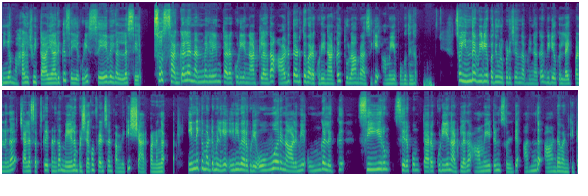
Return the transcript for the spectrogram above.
நீங்க மகாலட்சுமி தாயாருக்கு செய்யக்கூடிய சேவைகள்ல சேரும். சோ சகல நன்மைகளையும் தரக்கூடிய நாட்களாக தான் அடுத்தடுத்து வரக்கூடிய நாட்கள் துலாம் ராசிக்கு அமைய போகுதுங்க. ஸோ இந்த வீடியோ பற்றி உங்களுக்கு பிடிச்சிருந்து அப்படின்னாக்கா வீடியோக்கு லைக் பண்ணுங்க சேனல் சப்ஸ்கிரைப் பண்ணுங்க மேலும் பிடிச்சிருக்கும் ஃப்ரெண்ட்ஸ் அண்ட் ஃபேமிலிக்கு ஷேர் பண்ணுங்க. இன்னைக்கு மட்டும் இல்லைங்க இனி வரக்கூடிய ஒவ்வொரு நாளுமே உங்களுக்கு சீரும் சிறப்பும் தரக்கூடிய நாட்களாக அமையட்டுன்னு சொல்லிட்டு அந்த ஆண்டவன் கிட்ட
